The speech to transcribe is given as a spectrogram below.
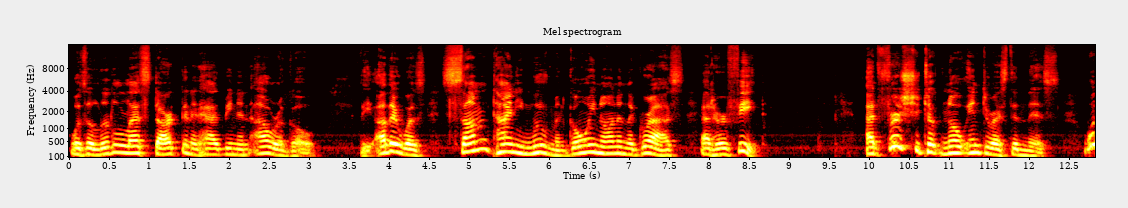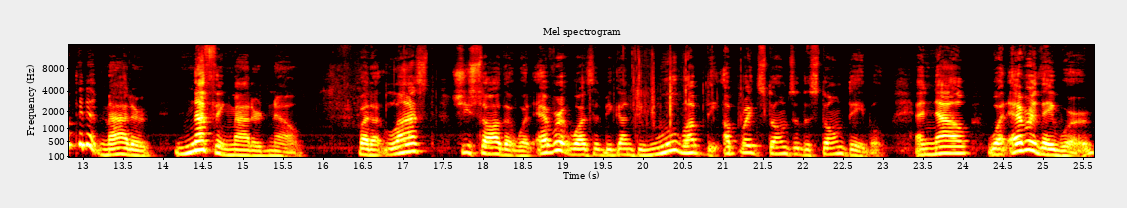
was a little less dark than it had been an hour ago. The other was some tiny movement going on in the grass at her feet. At first, she took no interest in this. What did it matter? Nothing mattered now. But at last, she saw that whatever it was had begun to move up the upright stones of the stone table, and now, whatever they were,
